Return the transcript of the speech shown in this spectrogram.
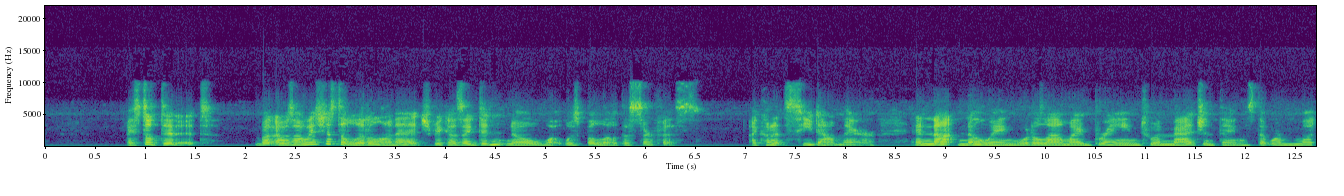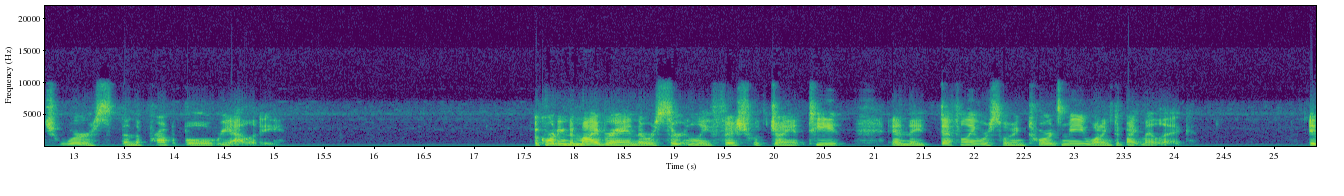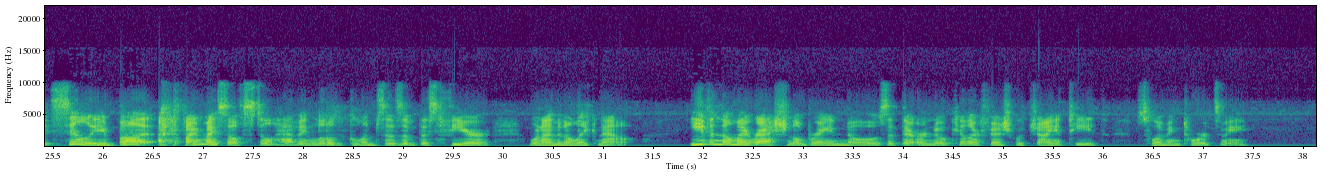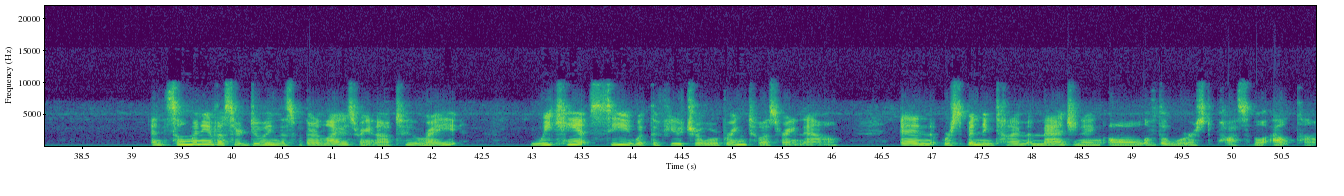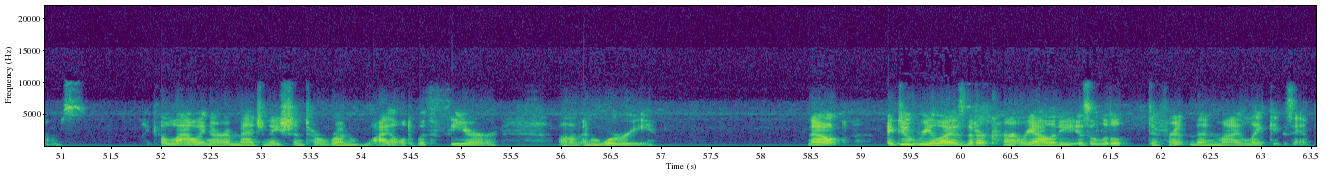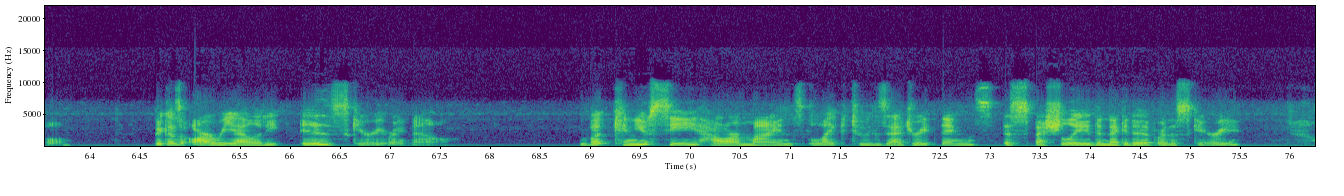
I still did it, but I was always just a little on edge because I didn't know what was below the surface. I couldn't see down there, and not knowing would allow my brain to imagine things that were much worse than the probable reality. According to my brain, there were certainly fish with giant teeth, and they definitely were swimming towards me, wanting to bite my leg. It's silly, but I find myself still having little glimpses of this fear when I'm in a lake now, even though my rational brain knows that there are no killer fish with giant teeth swimming towards me. And so many of us are doing this with our lives right now, too, right? We can't see what the future will bring to us right now. And we're spending time imagining all of the worst possible outcomes, like allowing our imagination to run wild with fear um, and worry. Now, I do realize that our current reality is a little different than my lake example because our reality is scary right now. But can you see how our minds like to exaggerate things, especially the negative or the scary?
